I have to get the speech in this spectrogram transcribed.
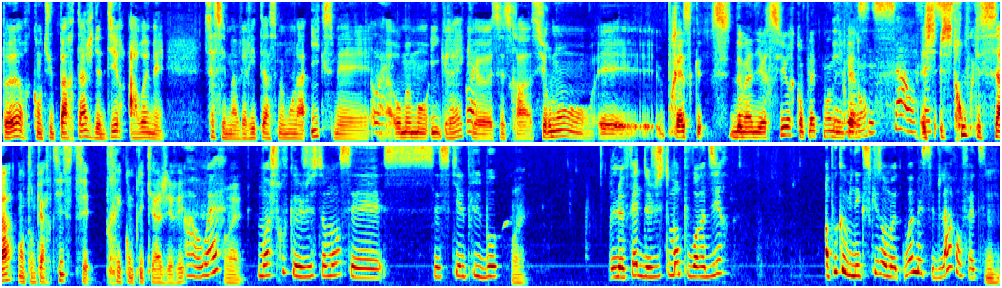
peur quand tu partages de te dire, ah ouais, mais ça c'est ma vérité à ce moment-là X, mais Ouais. euh, au moment Y, euh, ce sera sûrement et presque de manière sûre complètement Et bien, différent. c'est ça, en fait. Je, je trouve que ça, en tant qu'artiste, c'est très compliqué à gérer. Ah ouais Moi, je trouve que justement, c'est c'est ce qui est le plus beau. Ouais. Le fait de justement pouvoir dire, un peu comme une excuse en mode, ouais, mais c'est de l'art en fait. Mhm.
